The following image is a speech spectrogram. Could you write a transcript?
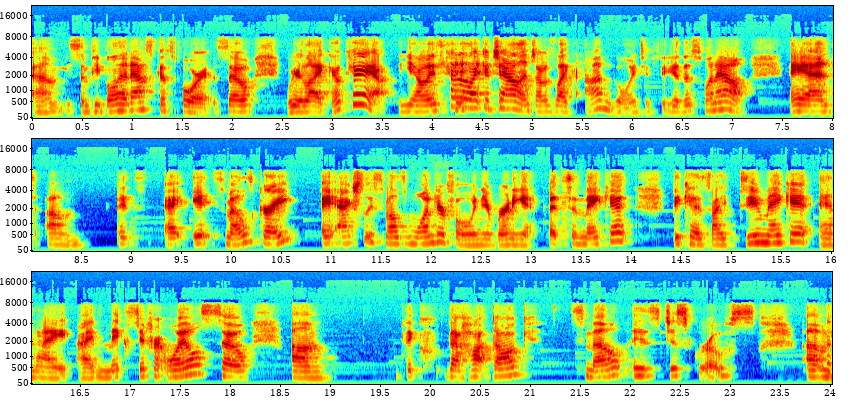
Um, some people had asked us for it, so we were like, okay, you know, it's kind of like a challenge. I was like, I'm going to figure this one out, and um, it's it smells great. It actually smells wonderful when you're burning it. But to make it, because I do make it and I I mix different oils, so um, the the hot dog smell is just gross. Um,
